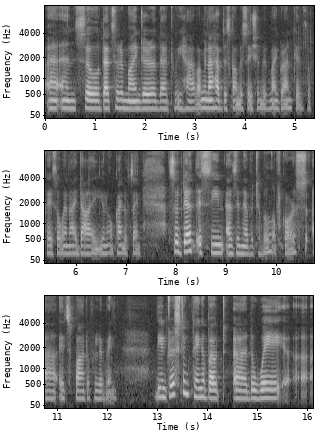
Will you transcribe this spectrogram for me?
And so that's a reminder that we have. I mean, I have this conversation with my grandkids, okay, so when I die, you know, kind of thing. So death is seen as inevitable, of course, uh, it's part of living. The interesting thing about uh, the way uh,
